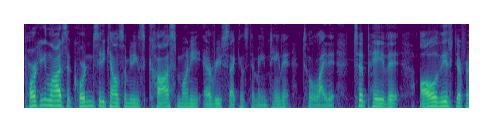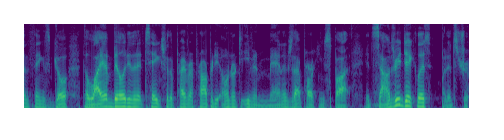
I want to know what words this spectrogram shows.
Parking lots, according to city council meetings, cost money every seconds to maintain it, to light it, to pave it. All of these different things go. The liability that it takes for the private property owner to even manage that parking spot. It sounds ridiculous, but it's true.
